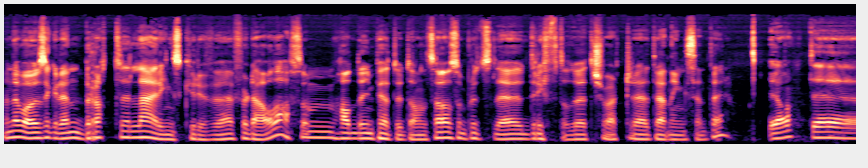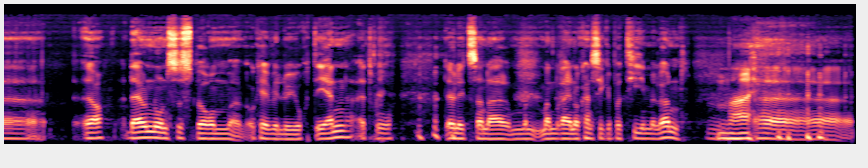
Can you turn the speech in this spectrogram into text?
Men det var jo sikkert en bratt læringskurve for deg òg, da, som hadde en PT-utdannelse, og så plutselig drifta du et svært eh, treningssenter. Ja, det ja, det er jo noen som spør om Ok, vil du gjort det igjen. Jeg tror det er jo litt sånn der Man, man regner kanskje ikke på timelønn. Nei. Uh,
